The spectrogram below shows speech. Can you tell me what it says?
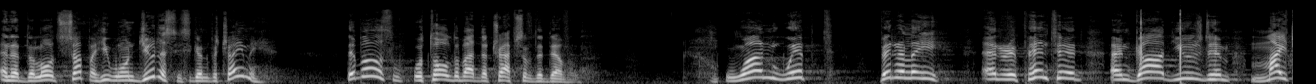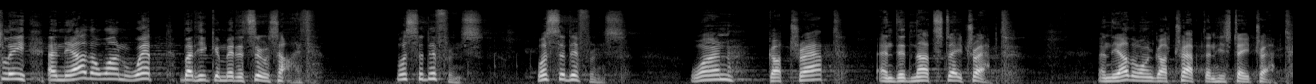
And at the Lord's Supper, he warned Judas, He's going to betray me. They both were told about the traps of the devil. One whipped bitterly and repented, and God used him mightily, and the other one wept, but he committed suicide. What's the difference? What's the difference? One got trapped and did not stay trapped, and the other one got trapped and he stayed trapped.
